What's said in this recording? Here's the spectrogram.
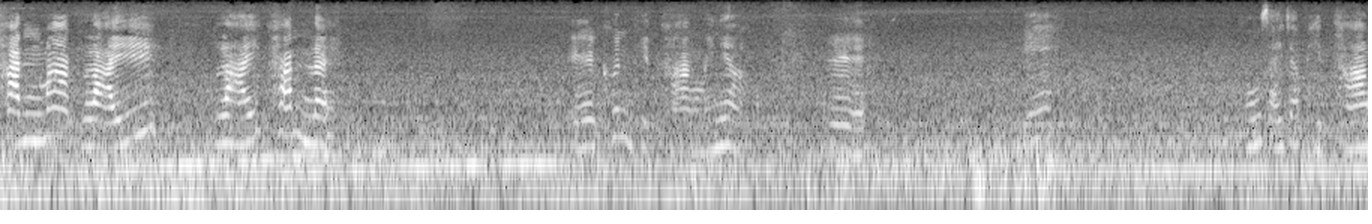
ชันมากหลายหลายขั้นเลย เอขึ้นผิดทางไหมเนี่ย เอเอสงสัยจะผิดทาง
